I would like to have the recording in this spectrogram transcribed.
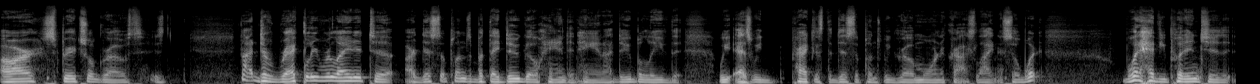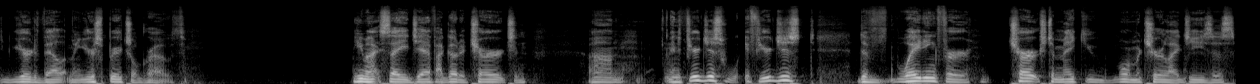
Our spiritual growth is not directly related to our disciplines, but they do go hand in hand. I do believe that we, as we practice the disciplines, we grow more into Christ likeness. So, what what have you put into your development, your spiritual growth? You might say, Jeff, I go to church, and um, and if you're just if you're just waiting for church to make you more mature like Jesus,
